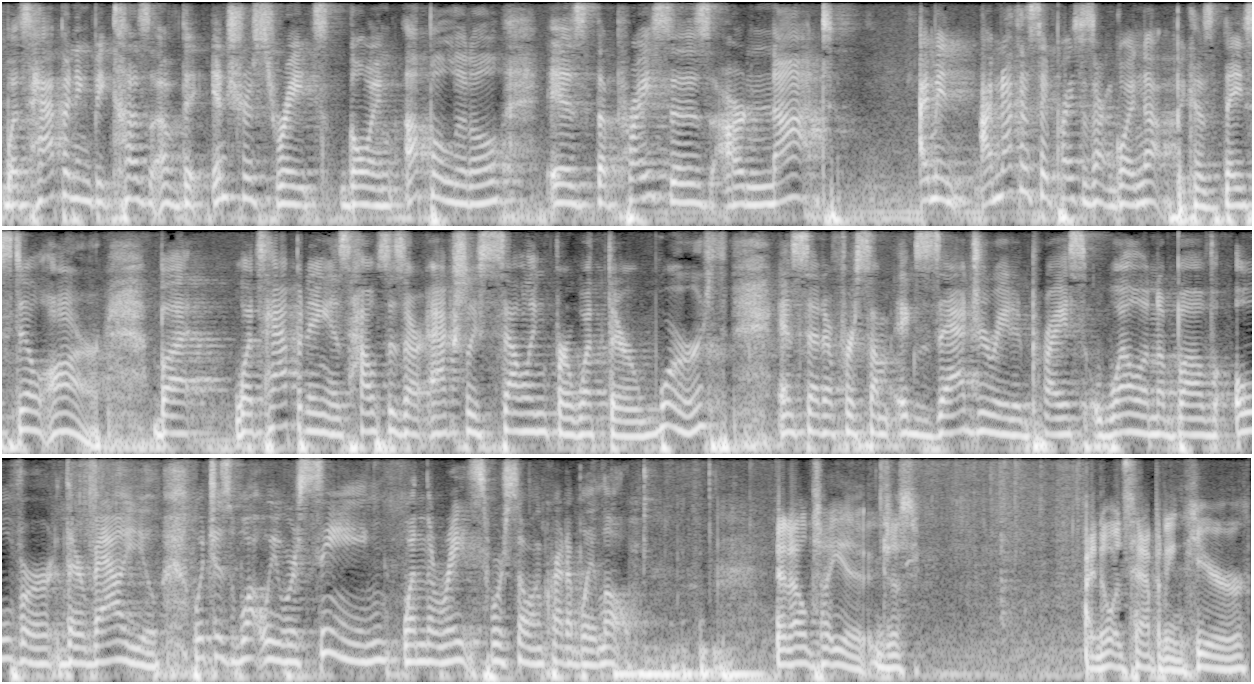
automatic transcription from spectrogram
what's happening because of the interest rates going up a little is the prices are not I mean, I'm not going to say prices aren't going up because they still are. But what's happening is houses are actually selling for what they're worth instead of for some exaggerated price well and above over their value, which is what we were seeing when the rates were so incredibly low. And I'll tell you, just I know it's happening here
